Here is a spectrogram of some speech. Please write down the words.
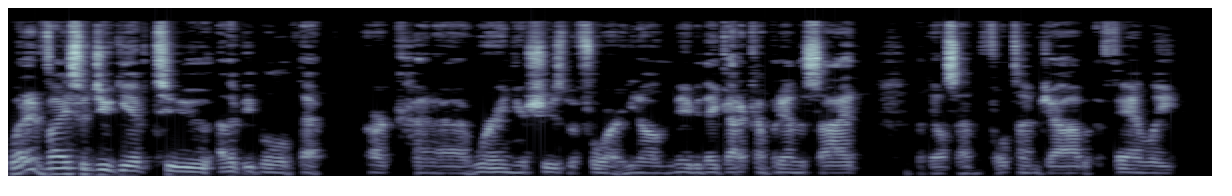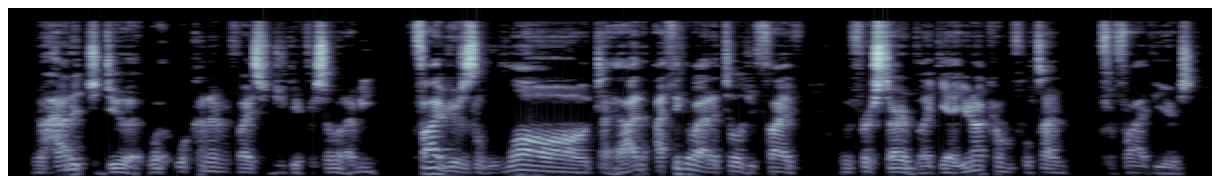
What advice would you give to other people that are kind of were in your shoes before? You know, maybe they got a company on the side, but they also have a full time job, a family. You know, how did you do it? What what kind of advice would you give for someone? I mean, five years is a long time. I, I think about it. I told you five when we first started. Like, yeah, you're not coming full time for five years.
